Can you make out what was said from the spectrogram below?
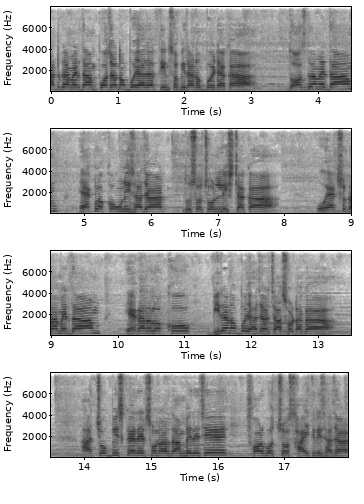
আট গ্রামের দাম পঁচানব্বই হাজার তিনশো বিরানব্বই টাকা। দশ গ্রামের দাম এক লক্ষ উনিশ হাজার দুশো চল্লিশ টাকা। ও একশো গ্রামের দাম এগারো লক্ষ বিরানব্বই হাজার চারশো টাকা। আর চব্বিশ ক্যারেট সোনার দাম বেড়েছে সর্বোচ্চ সাঁত্রিশ হাজার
